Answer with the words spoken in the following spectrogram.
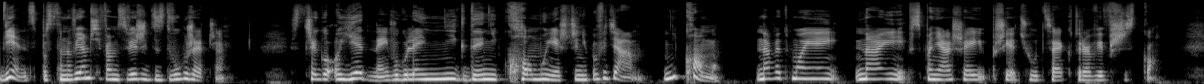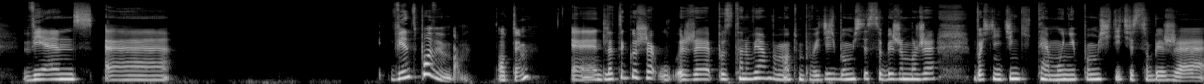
Więc postanowiłam się wam zwierzyć z dwóch rzeczy. Z czego o jednej w ogóle nigdy nikomu jeszcze nie powiedziałam. Nikomu. Nawet mojej najwspanialszej przyjaciółce, która wie wszystko. Więc e, więc powiem Wam o tym. E, dlatego, że, że postanowiłam Wam o tym powiedzieć, bo myślę sobie, że może właśnie dzięki temu nie pomyślicie sobie, że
